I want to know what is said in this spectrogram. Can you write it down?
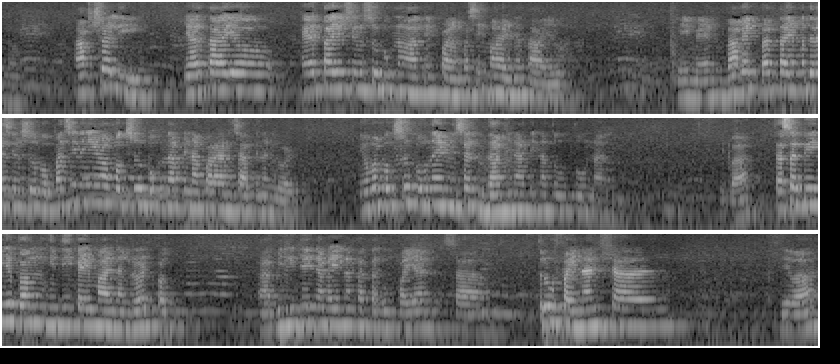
Ano? Actually, kaya tayo kaya tayo sinusubok ng ating Panginoon kasi mahal na tayo. Amen. Bakit ba tayo madalas sinusubok? Pansinin niyo yung pagsubok na pinaparanas sa atin ng Lord. Yung mga pagsubok na yun, minsan dami natin natutunan. Diba? Sasabihin niyo bang hindi kayo mahal ng Lord pag ah, binigyan niya kayo ng katagumpayan sa true financial, di ba?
